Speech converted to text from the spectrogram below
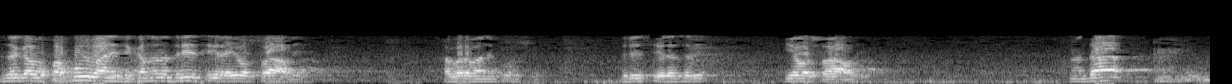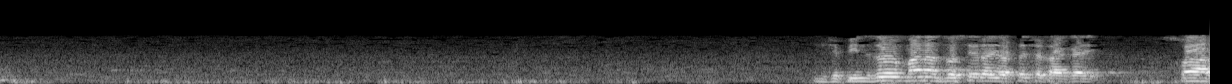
زګه په خو باندې چې کمونو درې سیره یو سوال دی خبر باندې پوه شو درې سیره سره یو سوال دی نو دا چې پینځه معنا دو سره یا څه چټاکای سوار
